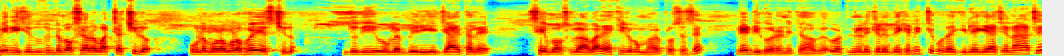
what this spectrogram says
বেরিয়েছে, দু তিনটে বক্সে আরও বাচ্চা ছিল, ওগুলো বড় বড় হয়ে এসেছিল, যদি ওগুলো বেরিয়ে যায় তাহলে সেই বক্সগুলো আবার একই রকমভাবে প্রসেসে রেডি করে নিতে হবে। ওটা নেড়ে চেড়ে দেখে নিচ্ছে কোথায় কী লেগে আছে না আছে।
